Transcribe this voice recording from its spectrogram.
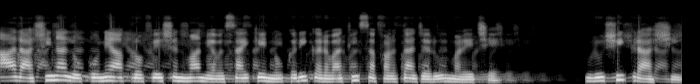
આ રાશિના લોકોને આ પ્રોફેશનમાં વ્યવસાય કે નોકરી કરવાથી સફળતા જરૂર મળે છે. વૃશ્ચિક રાશિ.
